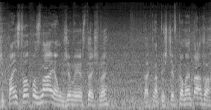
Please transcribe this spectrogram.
Czy Państwo poznają, gdzie my jesteśmy? Tak napiszcie w komentarzach.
